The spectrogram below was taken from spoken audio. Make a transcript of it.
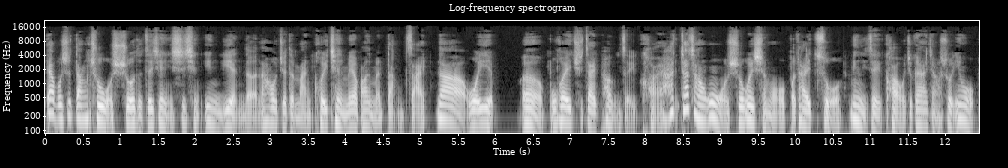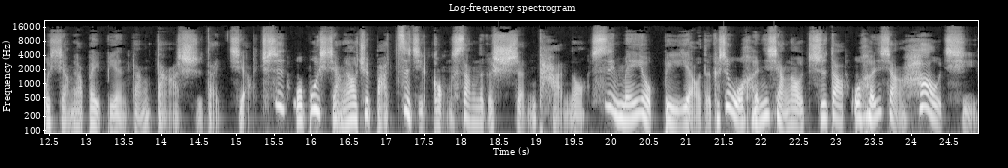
要不是当初我说的这件事情应验了，然后我觉得蛮亏欠，没有帮你们挡灾，那我也。呃不会去再碰这一块。他他常问我说，为什么我不太做命理这一块？我就跟他讲说，因为我不想要被别人当大师在教，就是我不想要去把自己拱上那个神坛哦，是没有必要的。可是我很想要知道，我很想好奇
